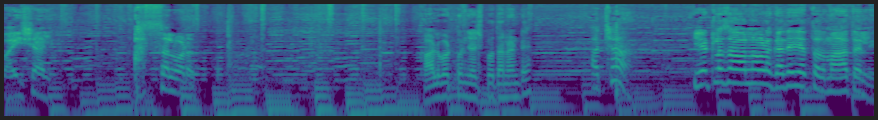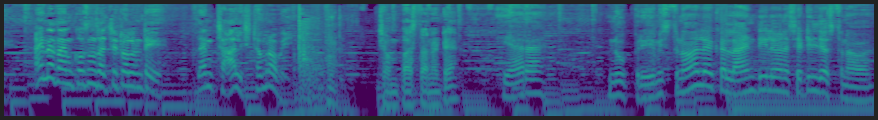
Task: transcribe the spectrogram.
వైశాలి. అస్సలు పడదు. కాళ్ళు పట్టుకొని చచ్చిపోతానంటే? అచ్చా ఎట్లా చావాలన్నా కూడా గదే చెప్తుంది మా తల్లి. అయినా దానికోసం చచ్చేటోళ్ళంటే దానికి చాలా ఇష్టం రా భయ్. చంపేస్తానంటే? యారా నువ్వు ప్రేమిస్తున్నావా లేక ల్యాండ్ డీల్ ఏమైనా సెటిల్ చేస్తున్నావా?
